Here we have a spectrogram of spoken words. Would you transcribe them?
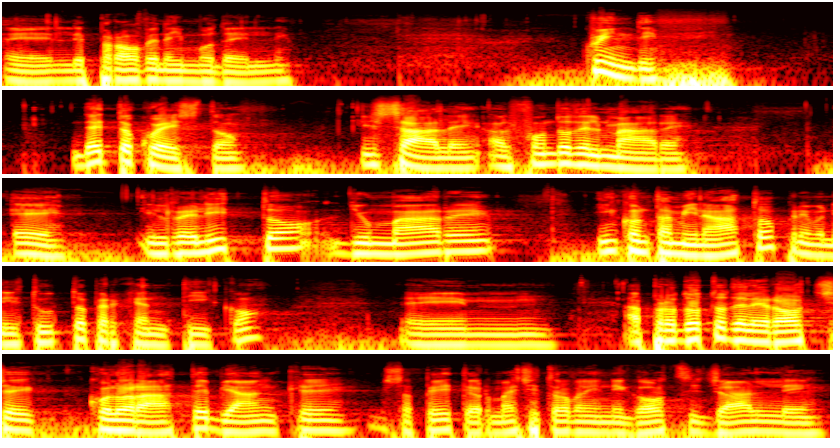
eh, le prove nei modelli. Quindi, detto questo, il sale al fondo del mare è il relitto di un mare incontaminato, prima di tutto perché è antico, ehm, ha prodotto delle rocce colorate, bianche, sapete, ormai si trovano nei negozi gialle,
